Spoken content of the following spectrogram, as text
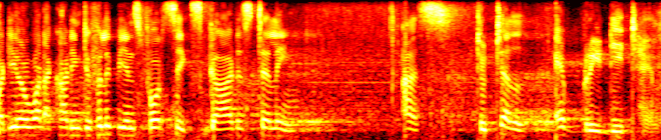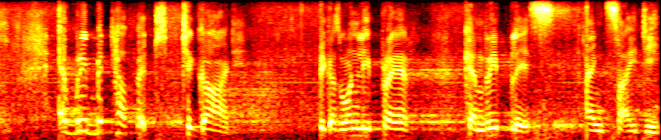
But you know what? According to Philippians 4 6, God is telling us to tell every detail, every bit of it to God. Because only prayer can replace anxiety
